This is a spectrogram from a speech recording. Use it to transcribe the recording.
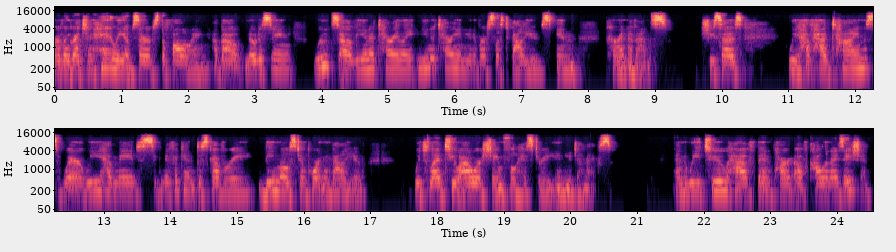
Reverend Gretchen Haley observes the following about noticing roots of Unitarian, Universalist values in current events. She says, We have had times where we have made significant discovery the most important value, which led to our shameful history in eugenics. And we too have been part of colonization,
